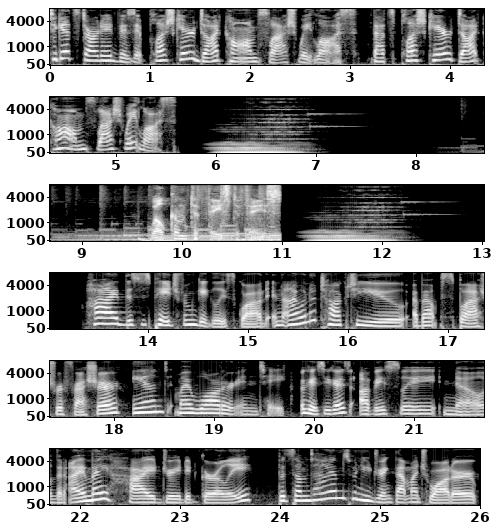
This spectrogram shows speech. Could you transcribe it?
To get started, visit plushcare.com slash weight loss. That's plushcare.com slash weight loss. Welcome to Face to Face. Hi, this is Paige from Giggly Squad, and I want to talk to you about Splash Refresher and my water intake. Okay, so you guys obviously know that I'm a hydrated girly, but sometimes when you drink that much water,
